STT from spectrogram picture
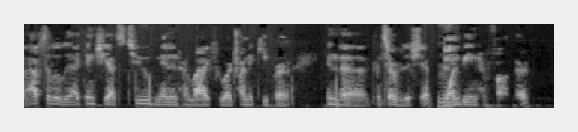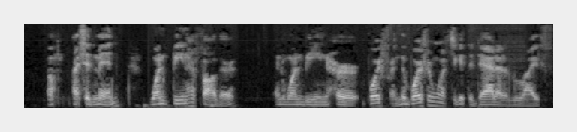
absolutely. I think she has two men in her life who are trying to keep her in the conservatorship. One being her father. Oh, I said men. One being her father, and one being her boyfriend. The boyfriend wants to get the dad out of the life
